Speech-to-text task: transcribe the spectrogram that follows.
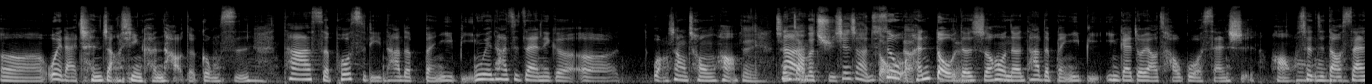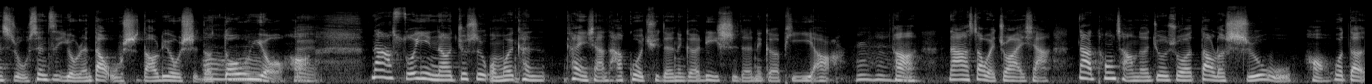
呃，未来成长性很好的公司，它 supposedly 它的本益比，因为它是在那个呃往上冲哈，对，成长的曲线是很陡是的，很陡的。时候呢，它的本益比应该都要超过三十，哈，甚至到三十五，甚至有人到五十到六十的都有哈。对，那所以呢，就是我们会看看一下它过去的那个历史的那个 PER，嗯哼，哈，那稍微抓一下。那通常呢，就是说到了十五，哈，或到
